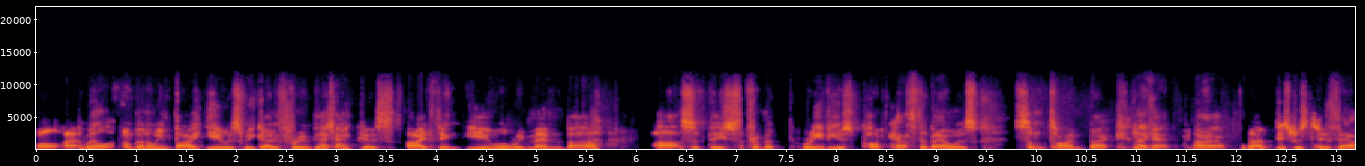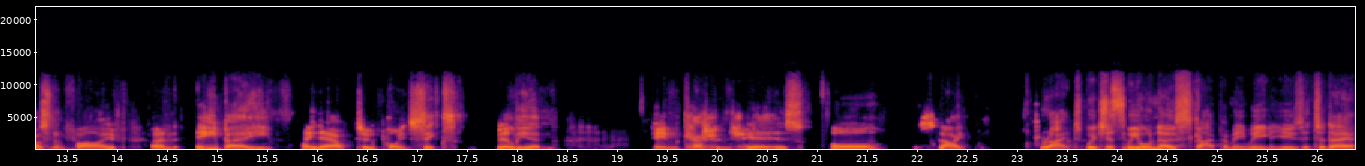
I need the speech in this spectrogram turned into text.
Well, I will. I'm going to invite you as we go through this okay. because I think you will remember parts of this from a previous podcast of ours sometime back. Okay. All right. So this was 2005, and eBay paid out 2.6 billion in cash and shares for mm. Skype. Right, which is we all know Skype. I mean, we use it today.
